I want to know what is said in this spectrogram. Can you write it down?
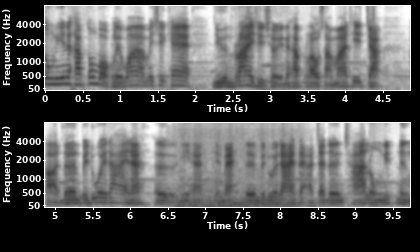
ตรงนี้นะครับต้องบอกเลยว่าไม่ใช่แค่ยืนไล่เฉยๆนะครับ เราสามารถที่จะเดินไปด้วยได้นะ เออ นี่ฮะ เห็นไหมเดินไปด้วยได้ แต่อาจจะเดินช้าลงนิดนึง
